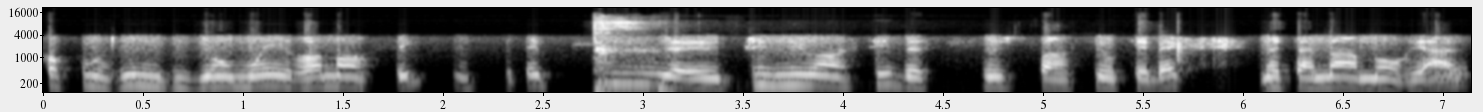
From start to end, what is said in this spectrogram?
proposer une vision moins romancée, peut-être plus, euh, plus nuancée de ce qui peut se passer au Québec, notamment à Montréal.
